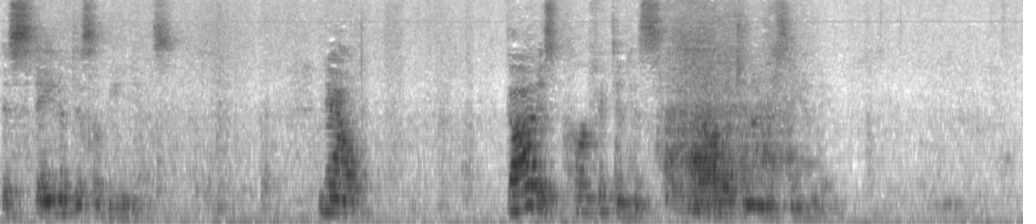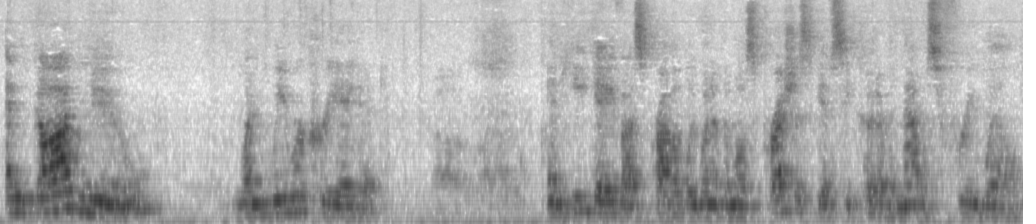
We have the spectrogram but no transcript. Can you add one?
this stain of disobedience. Now, God is perfect in his knowledge and understanding. And God knew when we were created and he gave us probably one of the most precious gifts he could have, and that was free will,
